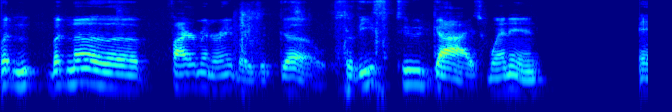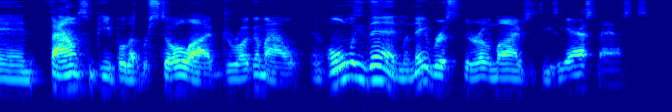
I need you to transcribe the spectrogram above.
but but none of the firemen or anybody would go. So these two guys went in and found some people that were still alive, drug them out, and only then, when they risked their own lives with these gas masks,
